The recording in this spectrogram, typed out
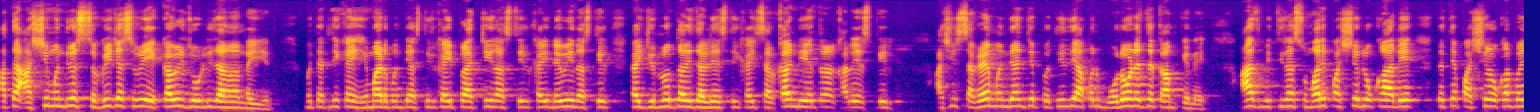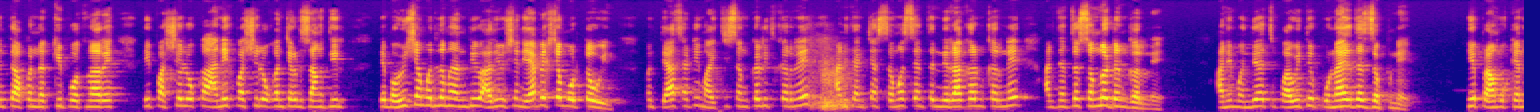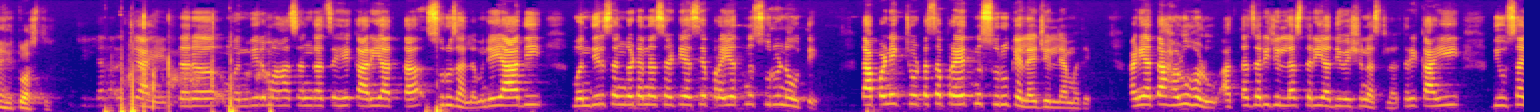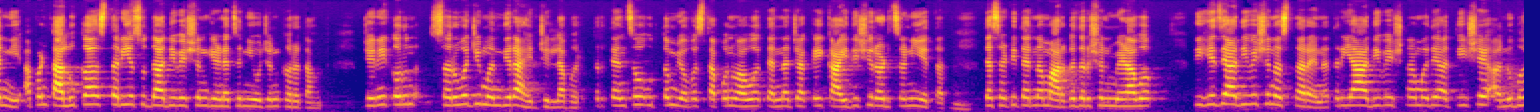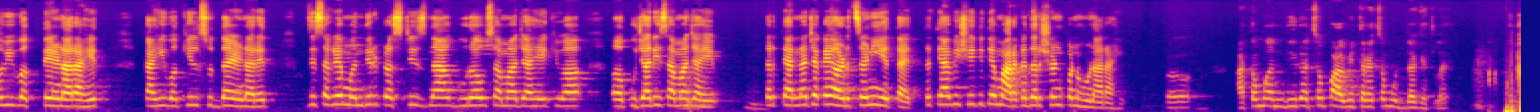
आता अशी मंदिरं सगळीच्या सगळी एकावेळी जोडली जाणार नाहीयेत. मग त्यातली काही हेमाडपंथी असतील काही प्राचीन असतील काही नवीन असतील काही जीर्णोद्धारी झाली असतील काही सरकार नियंत्रणाखाली असतील अशी सगळ्या मंदिरांचे प्रतिनिधी आपण बोलवण्याचं काम केलंय. आज मितीला सुमारे पाचशे लोक आले तर त्या पाचशे लोकांपर्यंत आपण नक्की पोहोचणार आहे. ते पाचशे लोक अनेक पाचशे लोकांच्याकडे सांगतील. ते भविष्यामधलं मंदिर अधिवेशन यापेक्षा मोठं होईल. पण त्यासाठी माहिती संकलित करणे आणि त्यांच्या समस्यांचं निराकरण करणे आणि त्यांचं संघटन करणे आणि मंदिराचं पावित्र्य पुन्हा एकदा जपणे हे प्रामुख्याने हेतू असतील. जे आहे तर मंदिर महासंघाचे हे कार्य आता सुरू झालं. म्हणजे याआधी मंदिर संघटनासाठी असे प्रयत्न सुरू नव्हते. तर आपण एक छोटासा प्रयत्न सुरू केलाय जिल्ह्यामध्ये. आणि आता हळूहळू आता जरी जिल्हास्तरीय अधिवेशन असलं तरी काही दिवसांनी आपण तालुकास्तरीय सुद्धा अधिवेशन घेण्याचं नियोजन करत आहोत. जेणेकरून सर्व जी मंदिरं आहेत जिल्हाभर तर त्यांचं उत्तम व्यवस्थापन व्हावं त्यांना ज्या काही कायदेशीर अडचणी येतात. त्यासाठी त्यांना मार्गदर्शन मिळावं हे जे अधिवेशन असणार आहे ना तर या अधिवेशनामध्ये अतिशय अनुभवी वक्ते येणार आहेत. काही वकील सुद्धा येणार आहेत. जे सगळे मंदिर ट्रस्टीजना गुरव समाज आहे किंवा पुजारी समाज आहे तर त्यांना ज्या काही अडचणी येत आहेत तर त्याविषयी तिथे मार्गदर्शन पण होणार आहे. आता मंदिराचा पावित्र्याचा मुद्दा घेतलाय.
